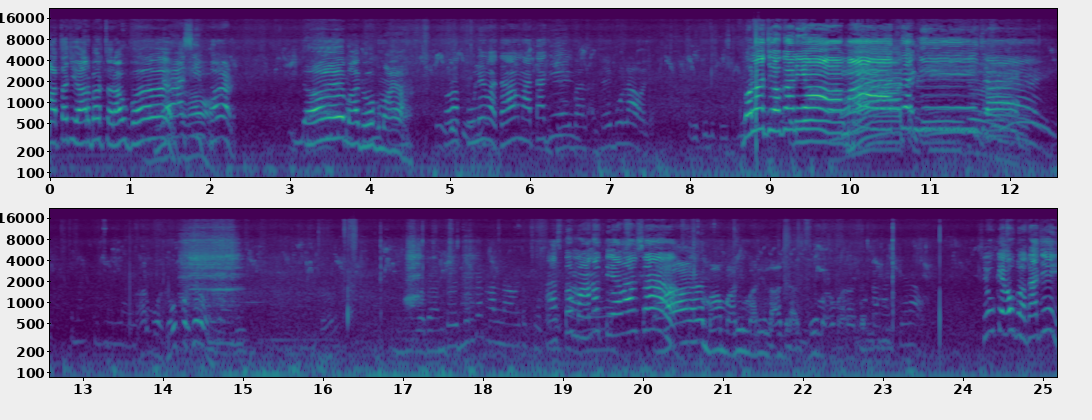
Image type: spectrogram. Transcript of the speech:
માતાજી. હાર બાર ચડાવું ભાઈ. જય મા જોગ માયા. ફૂલે વધાવો માતાજી. જય બોલાવો લે. બોલો જોગણીઓ માત કી જય આજ તો માનો તહેવાર છે. માં મારી મારી લાજ રાખજે માં મારા શું કેવું ભગાજી?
